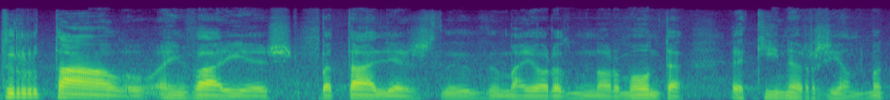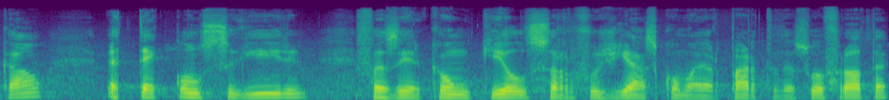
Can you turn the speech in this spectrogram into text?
derrotá-lo em várias batalhas de, de maior ou de menor monta aqui na região de Macau, até conseguir fazer com que ele se refugiasse com a maior parte da sua frota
